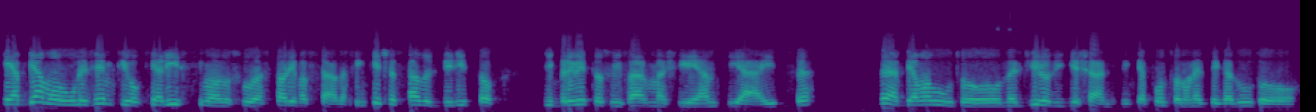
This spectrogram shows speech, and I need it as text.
e abbiamo un esempio chiarissimo sulla storia passata. Finché c'è stato il diritto di brevetto sui farmaci anti-AIDS, noi abbiamo avuto nel giro di dieci anni, finché appunto non è decaduto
